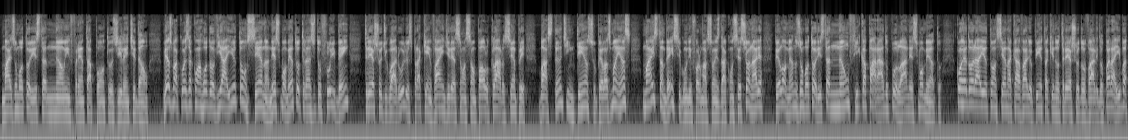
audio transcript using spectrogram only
mas o motorista não enfrenta pontos de lentidão. Mesma coisa com a rodovia Ayrton Senna. Nesse momento, o trânsito flui bem. Trecho de Guarulhos, para quem vai em direção a São Paulo, claro, sempre bastante intenso pelas manhãs, mas também, segundo informações da concessionária, pelo menos o motorista não fica parado por lá nesse momento. Corredor Ayrton Senna Cavalho Pinto, aqui no trecho do Vale do Paraíba,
